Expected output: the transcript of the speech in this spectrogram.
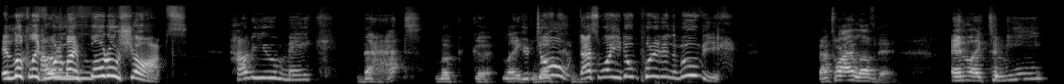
It looked like one of my you, photoshops. How do you make that look good? Like you don't. That's why you don't put it in the movie. That's why I loved it. And like to me,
